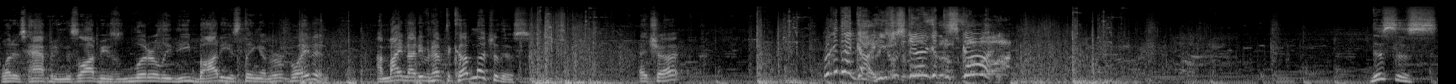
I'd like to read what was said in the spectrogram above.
What is happening? This lobby is literally the bodiest thing I've ever played in. I might not even have to cut much of this. Headshot. Look at that guy! He's just staring at the sky! This is...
